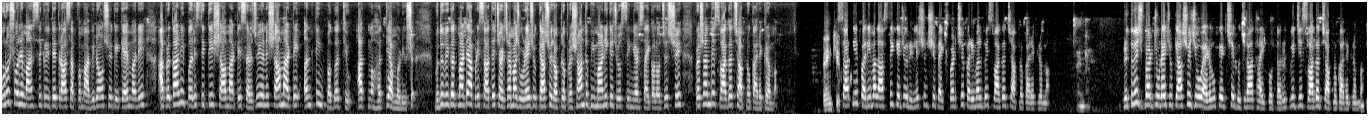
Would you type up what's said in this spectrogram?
પુરુષોને માનસિક રીતે ત્રાસ આપવામાં આવી રહ્યો છે કે કેમ અને આ પ્રકારની પરિસ્થિતિ શા માટે સર્જાઈ અને શા માટે અંતિમ પગથિયું આત્મહત્યા મળ્યું છે. વધુ વિગત માટે આપણી સાથે ચર્ચામાં જોડાઈ ચૂક્યા છે ડોક્ટર પ્રશાંત ભીમાણી, કે જો સિનિયર સાયકોલોજીસ્ટ છે. પ્રશાંતે સ્વાગત છે આપનો કાર્યક્રમમાં. થેન્ક યુ સાથે પરિમલ આસ્તિક કે જો રિલેશનશિપ એક્સપર્ટ છે પરિમલભાઈ સ્વાગત છે આપનો કાર્યક્રમમાં. થેન્ક યુ ઋત્વિજ ભટ્ટ જોડાઈ ચુક્યા છે જેઓ એડવોકેટ છે ગુજરાત હાઈકોર્ટના ઋત્વિજજી સ્વાગત છે આપનો કાર્યક્રમમાં.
